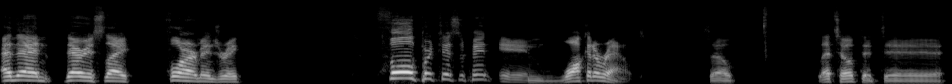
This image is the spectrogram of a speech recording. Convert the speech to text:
And then Darius Slay, forearm injury, full participant in walking around. So let's hope that uh,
